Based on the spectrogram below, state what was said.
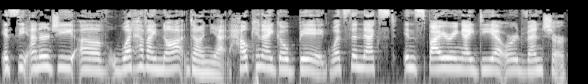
It's the energy of what have I not done yet? How can I go big? What's the next inspiring idea or adventure?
